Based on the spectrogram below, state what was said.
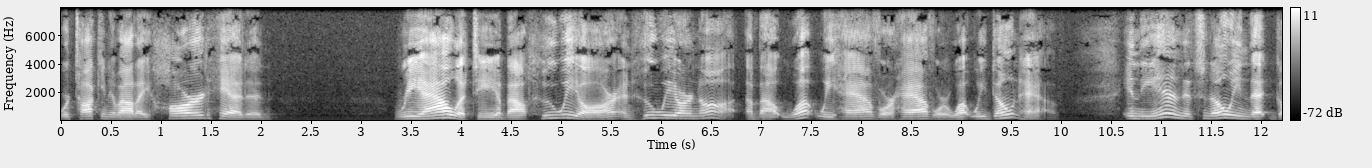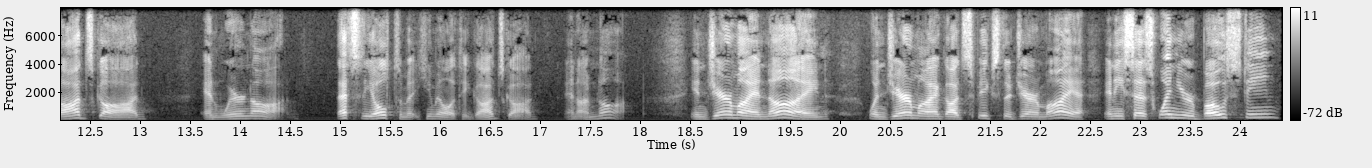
We're talking about a hard headed reality about who we are and who we are not, about what we have or have or what we don't have. In the end, it's knowing that God's God and we're not. That's the ultimate humility. God's God, and I'm not. In Jeremiah 9, when Jeremiah, God speaks to Jeremiah, and he says, When you're boasting,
